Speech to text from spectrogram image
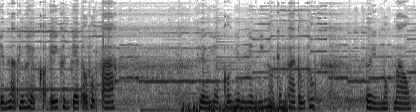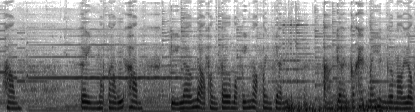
chính là thiếu hiệp có ý khinh chê tổ thúc ta. Liệu dần cố nhìn nhìn miếng ngọc trong tay tổ thúc, tuyền một màu hồng, tuyền một màu huyết hồng, chỉ lớn độ phần tư một miếng ngọc hoàn chỉnh. Ở trên có khắc mấy hình người màu lục,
